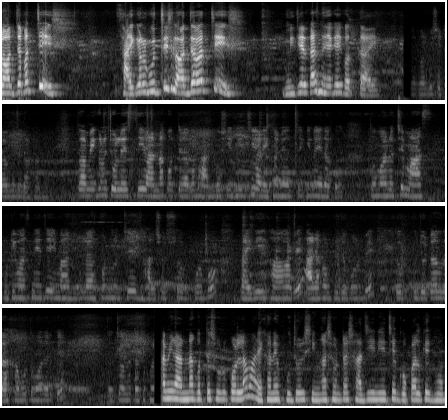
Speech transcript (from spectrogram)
লজ্জা পাচ্ছিস? সাইকেল বুঝছিস, লজ্জা পাচ্ছিস? নিজের কাজ নিজেকেই করতে হয়। সেটাও কিন্তু দেখাবে তো আমি এখানে চলে এসেছি, রান্না করতে দেখো, ভাত বসিয়ে দিয়েছি, আর এখানে হচ্ছে কি না, এই দেখো, তোমার হচ্ছে মাছ, পুঁটি মাছ নিয়েছি, এই মাছগুলো এখন হচ্ছে ঝাল শস্য করব, তাই দিয়েই খাওয়া হবে, আর এখন পুজো করবে, তো পুজোটাও দেখাবো তোমাদেরকে। আমি রান্না করতে শুরু করলাম আর এখানে পুজোর সিংহাসনটা সাজিয়ে নিয়েছে। গোপালকে ঘুম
